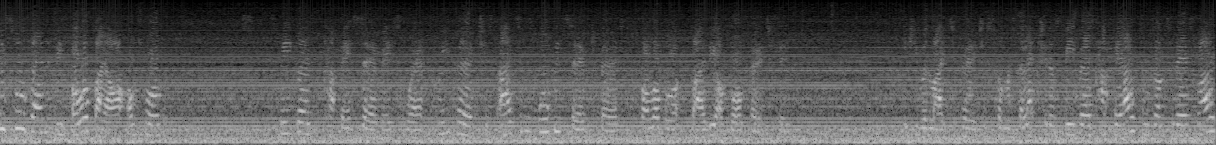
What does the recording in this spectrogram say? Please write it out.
This will then be followed by our onboard Speedbird Cafe service where pre-purchased items will be served first, followed by the onboard purchases. If you would like to purchase from a selection of Speedbird Cafe items on today's flight,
